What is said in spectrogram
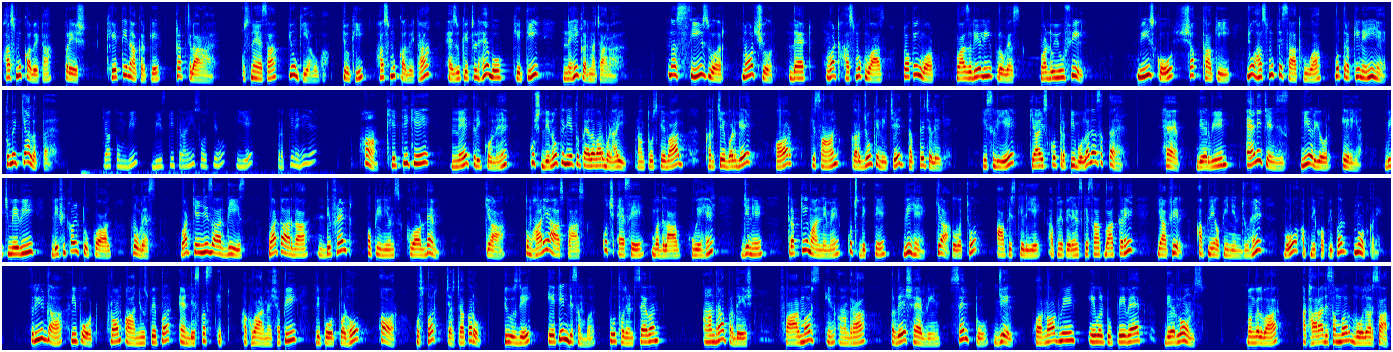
Hasmukh का बेटा परेश खेती ना करके ट्रक चला रहा है। उसने ऐसा क्यों किया होगा? क्योंकि हसमुख का बेटा एजुकेटेड है, वो खेती नहीं करना चाह रहा है। The seeds were not sure that what Hasmukh was talking what was really progress what do you feel बीज को शक था कि जो हसमुख के साथ हुआ, वो तरक्की नहीं है। तुम्हें क्या लगता है? क्या तुम भी बीज की तरह ही सोचते हो कि ये तरक्की नहीं है? हाँ खेती के नए तरीकों ने कुछ दिनों के लिए तो पैदावार बढ़ाई, परंतु उसके बाद खर्चे बढ़ गए और किसान कर्जों के नीचे दबते चले गए। इसलिए क्या इसको तरक्की बोला जा सकता है? Have there been any changes near your area which may be difficult to call progress what changes are these what are the different opinions about them क्या तुम्हारे आसपास कुछ ऐसे बदलाव हुए हैं जिन्हें तरक्की मानने में कुछ दिखते भी हैं? क्या? तो बच्चों, आप इसके लिए अपने पेरेंट्स के साथ बात करें या फिर अपने ओपिनियन जो हैं, वो अपनी कॉपी पर नोट करें। Read the report from a newspaper and discuss it अखबार में छपी रिपोर्ट पढ़ो और उस पर चर्चा करो। Tuesday 18 December 2007 Andhra Pradesh, farmers in Andhra, Pradesh have been sent to jail for not being able to pay back their loans. मंगलवार 18 दिसंबर 2007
